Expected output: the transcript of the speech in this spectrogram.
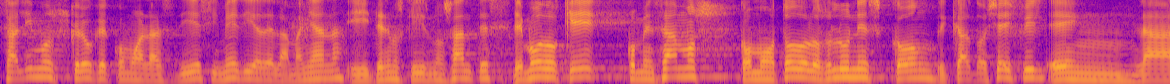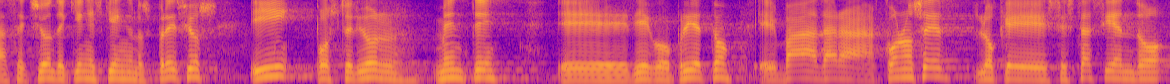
Salimos creo que como a las diez y media de la mañana y tenemos que irnos antes, de modo que comenzamos como todos los lunes con Ricardo Sheffield en la sección de quién es quién en los precios y posteriormente eh, Diego Prieto eh, va a dar a conocer lo que se está haciendo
